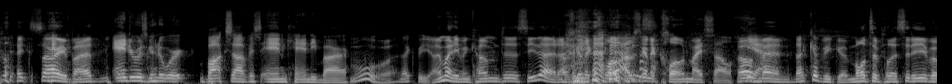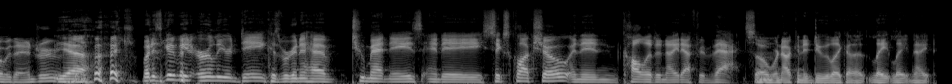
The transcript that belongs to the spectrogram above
yeah. like, sorry, bud. Andrew was going to work box office and candy bar. Ooh, that could be. I might even come to see that. I was gonna Clo- I was gonna clone myself. Oh Yeah. man, that could be good. Multiplicity, but with Andrew. Yeah. Like, But it's going to be an earlier day because we're going to have two matinees and a six o'clock show, and then call it a night after that. So we're mm. not going to do like a late, late night.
